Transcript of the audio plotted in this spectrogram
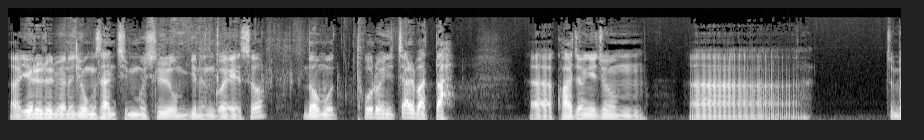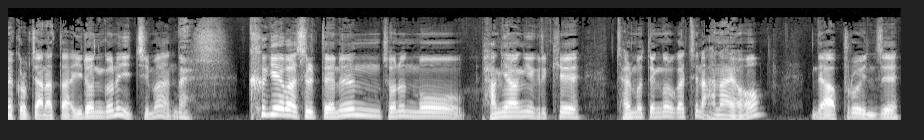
아, 예를 들면은 용산 집무실 옮기는 거에서 너무 토론이 짧았다. 아, 과정이 좀 아, 좀 매끄럽지 않았다. 이런 거는 있지만 네. 크게 봤을 때는 저는 뭐 방향이 그렇게 잘못된 것 같지는 않아요. 근데 앞으로 이제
